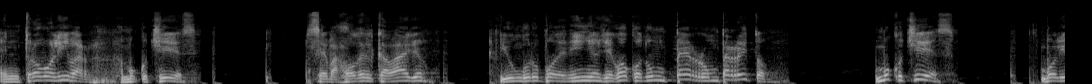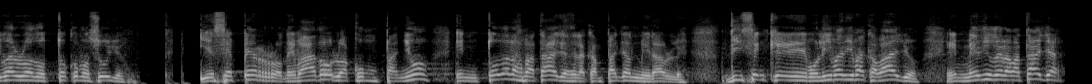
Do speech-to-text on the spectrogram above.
Entró Bolívar a Mucuchíes, se bajó del caballo y un grupo de niños llegó con un perro, un perrito, Mucuchíes. Bolívar lo adoptó como suyo. Y ese perro nevado lo acompañó en todas las batallas de la campaña admirable. Dicen que Bolívar iba a caballo en medio de la batalla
